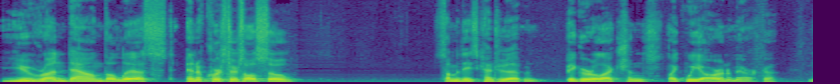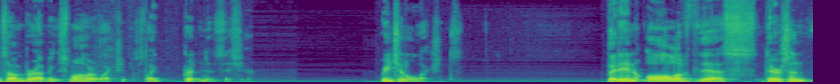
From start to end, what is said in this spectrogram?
you run down the list, and of course, there's also some of these countries having bigger elections, like we are in America, and some are having smaller elections, like Britain is this year, regional elections. But in all of this, there's an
